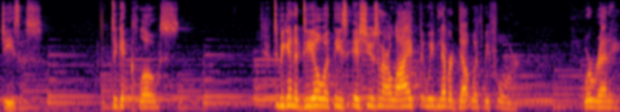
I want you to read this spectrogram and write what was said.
Jesus, to get close, to begin to deal with these issues in our life that we've never dealt with before. We're ready.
